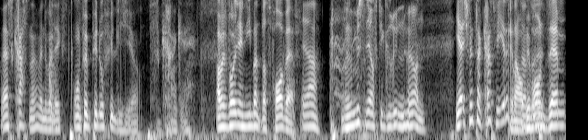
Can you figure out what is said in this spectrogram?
Das ist krass, ne, wenn du überlegst. Und für Pädophilie hier. Das ist krank, ey. Aber wir wollen ja niemand was vorwerfen. Ja, wir müssen ja auf die Grünen hören. Ja, ich find's halt krass, wie ihr das Genau, wir so- brauchen sehr, wir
